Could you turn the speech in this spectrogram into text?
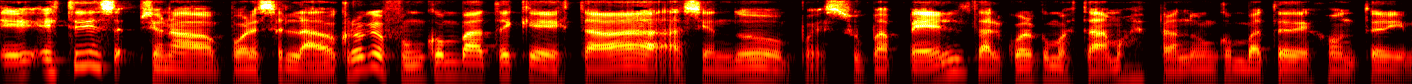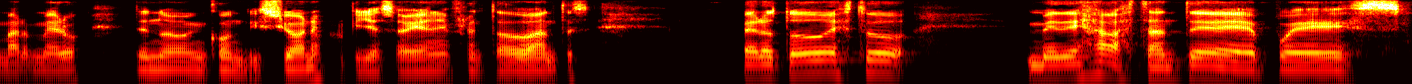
estoy decepcionado por ese lado. Creo que fue un combate que estaba haciendo pues su papel, tal cual como estábamos esperando un combate de Hunter y Marmero de nuevo en condiciones, porque ya se habían enfrentado antes. Pero todo esto me deja bastante pues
